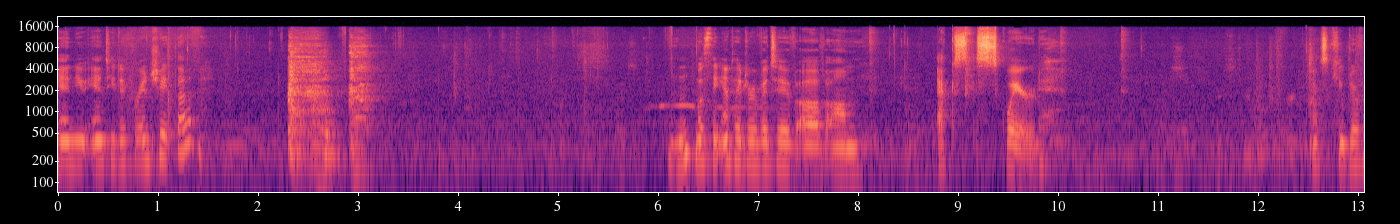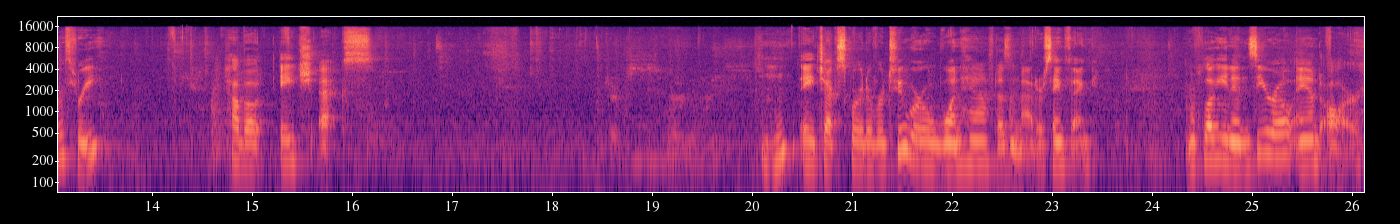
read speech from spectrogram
Can you anti-differentiate that? hmm What's the antiderivative of um, x squared? x cubed over 3. How about hx? Over Mm-hmm. hx squared over 2 or 1 half, doesn't matter, same thing. And we're plugging in 0 and r.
